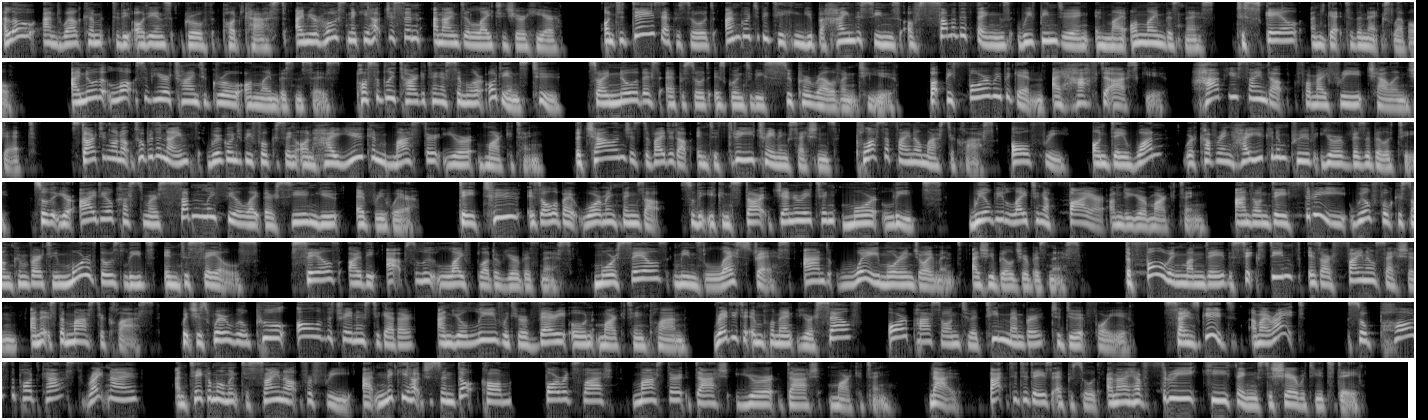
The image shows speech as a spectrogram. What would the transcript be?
Hello and welcome to the Audience Growth Podcast. I'm your host, Niki Hutchison, and I'm delighted you're here. On today's episode, I'm going to be taking you behind the scenes of some of the things we've been doing in my online business to scale and get to the next level. I know that lots of you are trying to grow online businesses, possibly targeting a similar audience too. So I know this episode is going to be super relevant to you. But before we begin, I have to ask you have you signed up for my free challenge yet? Starting on October the 9th, we're going to be focusing on how you can master your marketing. The challenge is divided up into three training sessions, plus a final masterclass, all free. On day one, we're covering how you can improve your visibility so that your ideal customers suddenly feel like they're seeing you everywhere. Day two is all about warming things up so that you can start generating more leads. We'll be lighting a fire under your marketing. And on day three, we'll focus on converting more of those leads into sales. Sales are the absolute lifeblood of your business. More sales means less stress and way more enjoyment as you build your business. The following Monday, the 16th, is our final session, and it's the masterclass which is where we'll pool all of the trainings together and you'll leave with your very own marketing plan, ready to implement yourself or pass on to a team member to do it for you. Sounds good, am I right? So pause the podcast right now and take a moment to sign up for free at nikiHutchison.com forward slash master dash your dash marketing. Now, back to today's episode, and I have three key things to share with you today.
